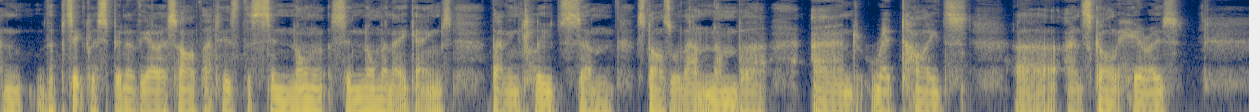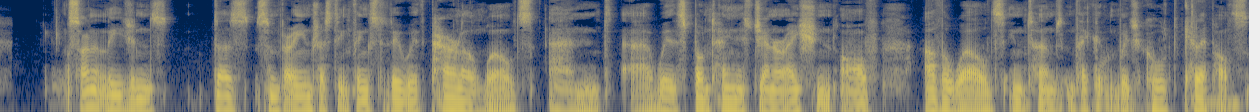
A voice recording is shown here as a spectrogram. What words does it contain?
and the particular spin of the OSR that is the Sine Nomine games that includes um, Stars Without Number and Red Tides uh, and Scarlet Heroes. Silent Legions does some very interesting things to do with parallel worlds and uh, with spontaneous generation of other worlds in terms they which are called Qliphoths,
